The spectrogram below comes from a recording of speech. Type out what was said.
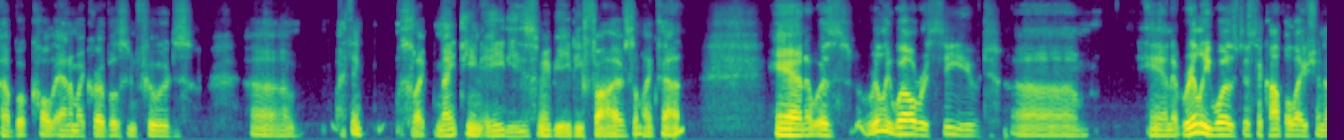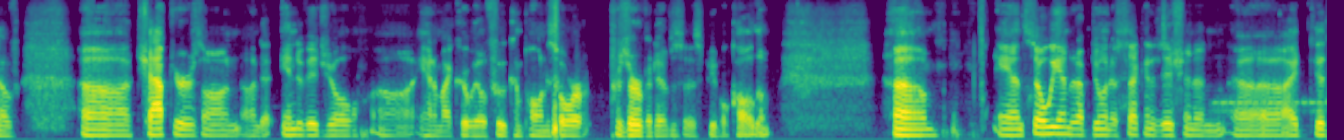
a book called Antimicrobials in Foods. Uh, I think it's like 1980s, maybe 85, something like that. And it was really well received. Um, and it really was just a compilation of uh, chapters on, on the individual uh, antimicrobial food components or preservatives, as people call them. Um, and so we ended up doing a second edition, and uh, I did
